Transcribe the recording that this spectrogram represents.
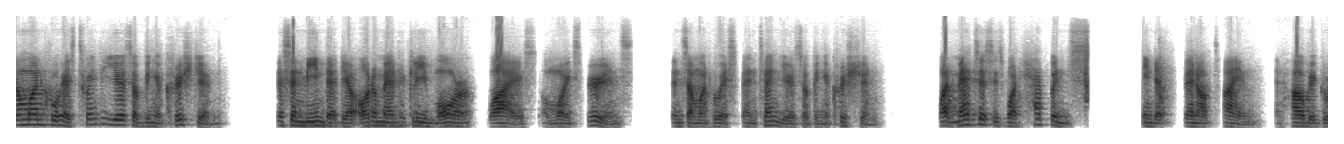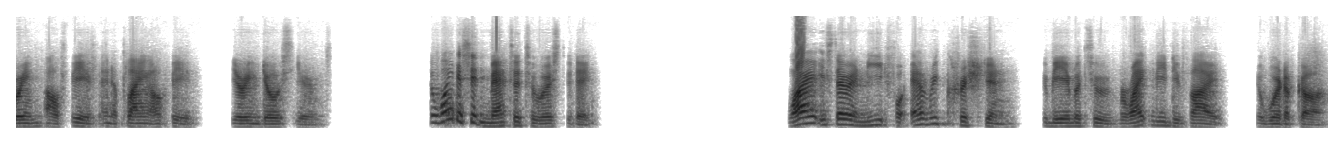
Someone who has 20 years of being a Christian doesn't mean that they're automatically more wise or more experienced than someone who has spent 10 years of being a Christian. What matters is what happens in that span of time and how we're growing our faith and applying our faith during those years. So, why does it matter to us today? Why is there a need for every Christian to be able to rightly divide the Word of God?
